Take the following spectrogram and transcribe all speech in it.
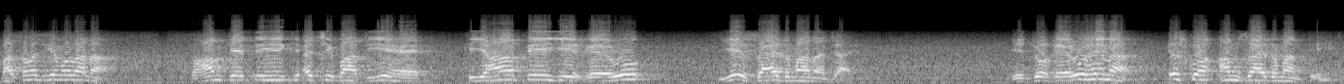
بات سمجھ گئے مولانا؟ تو ہم کہتے ہیں کہ اچھی بات یہ ہے کہ یہاں پہ یہ غیرو، یہ زائد مانا جائے۔ یہ جو غیرو ہے نا اس کو ہم زائد مانتے ہیں۔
